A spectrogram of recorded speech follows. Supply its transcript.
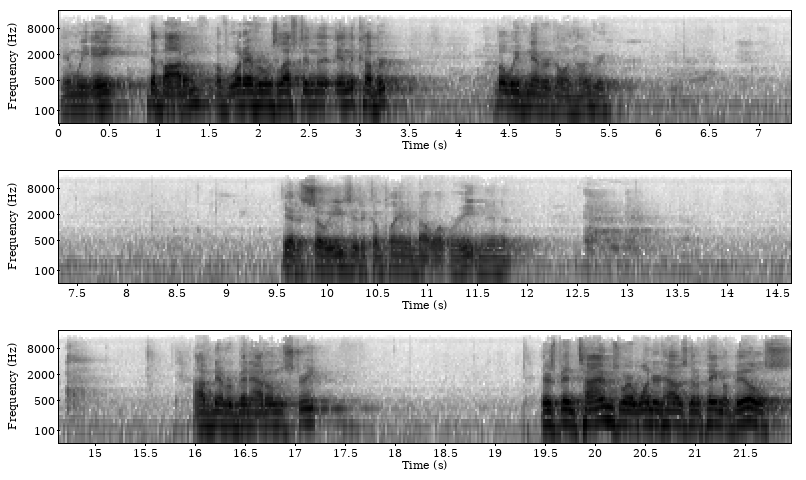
and we ate the bottom of whatever was left in the, in the cupboard, but we've never gone hungry. Yet it's so easy to complain about what we're eating, isn't it? I've never been out on the street. There's been times where I wondered how I was going to pay my bills.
